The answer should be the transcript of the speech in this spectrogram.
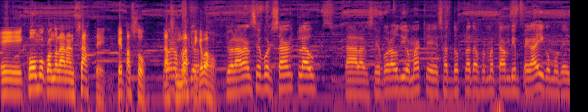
Eh, ¿Cómo cuando la lanzaste? ¿Qué pasó? La Bueno, zumbaste, pues ¿qué yo, pasó? Yo la lancé por SoundCloud la lancé por Audio Más, que esas dos plataformas estaban bien pegadas y como que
